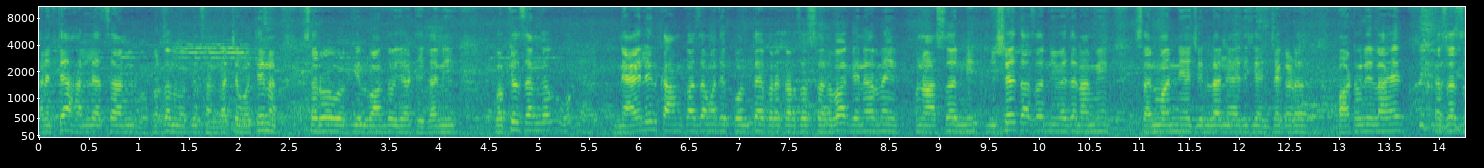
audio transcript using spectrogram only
आणि त्या हल्ल्याचा आम्ही भोकरदन वकील संघाच्या वतीनं सर्व वकील बांधव या ठिकाणी वकील संघ न्यायालयीन कामकाजामध्ये कोणत्याही प्रकारचा सहभाग घेणार नाही. म्हणून असं नि निषेधाचं निवेदन आम्ही सन्माननीय जिल्हा न्यायाधीश यांच्याकडं पाठवलेलं आहे. तसंच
